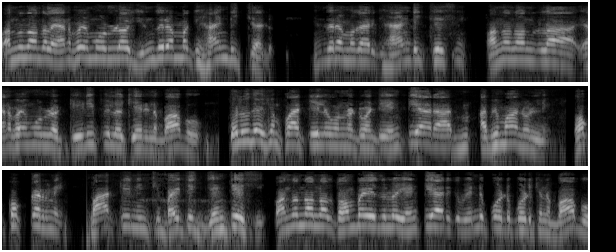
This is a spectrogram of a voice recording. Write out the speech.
పంతొమ్మిది వందల ఎనభై మూడులో ఇందిరమ్మకి హ్యాండ్ ఇచ్చాడు. ఇందిరమ్మ గారికి హ్యాండ్ ఇచ్చేసి పంతొమ్మిది వందల ఎనభై మూడులో టీడీపీలో చేరిన బాబు తెలుగుదేశం పార్టీలో ఉన్నటువంటి ఎన్టీఆర్ అభిమానుల్ని ఒక్కొక్కరిని పార్టీ నుంచి బయటికి గెంటేసి పంతొమ్మిది వందల తొంభై ఐదులో ఎన్టీఆర్కి వెన్నుపోటు పొడిచిన బాబు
